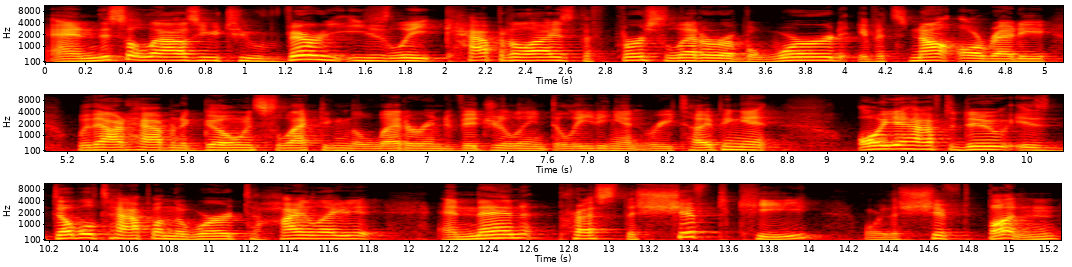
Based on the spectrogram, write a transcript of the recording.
and this allows you to very easily capitalize the first letter of a word if it's not already without having to go and selecting the letter individually and deleting it and retyping it. All you have to do is double tap on the word to highlight it and then press the shift key or the shift button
